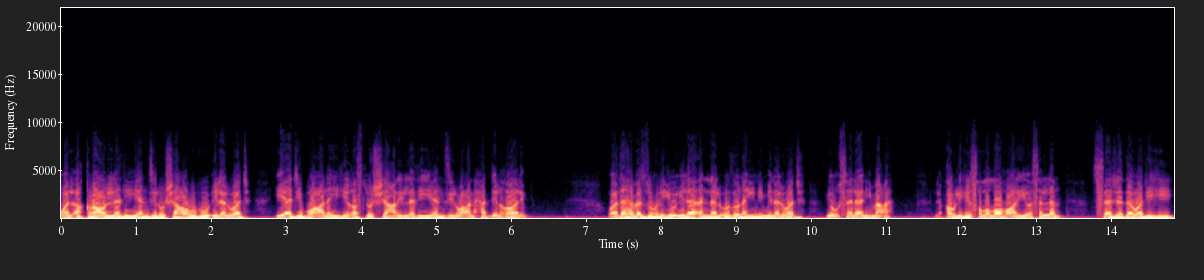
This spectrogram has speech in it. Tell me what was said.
والأقرع الذي ينزل شعره إلى الوجه يجب عليه غسل الشعر الذي ينزل عن حد الغالب. وذهب الزهري إلى أن الأذنين من الوجه يغسلان معه. لقوله صلى الله عليه وسلم سجد وجهي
